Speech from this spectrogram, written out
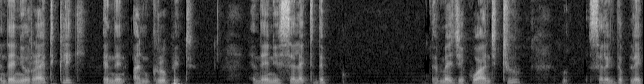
and then you right click and then ungroup it. And then you select the the magic wand tool select the black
